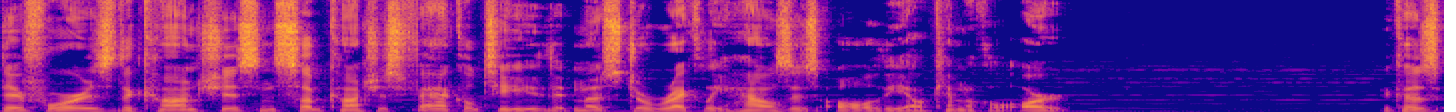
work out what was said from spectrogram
Therefore, is the conscious and subconscious faculty that most directly houses all the alchemical art. Because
